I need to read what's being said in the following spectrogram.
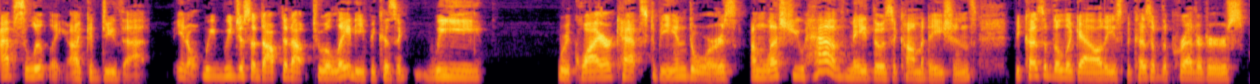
Absolutely, I could do that. You know, we, we just adopted out to a lady because we require cats to be indoors unless you have made those accommodations because of the legalities, because of the predators.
